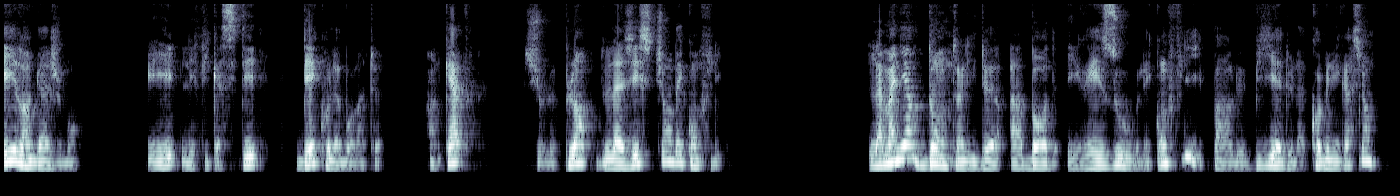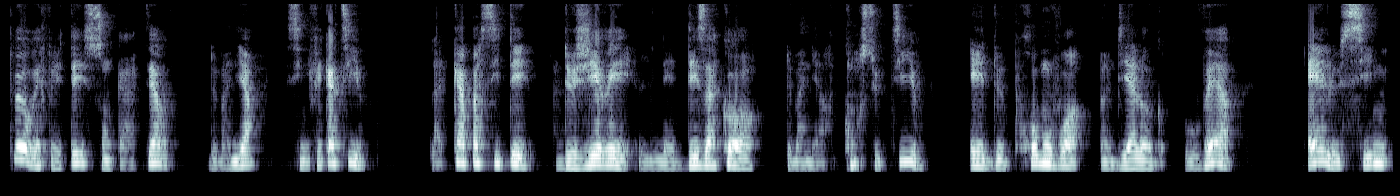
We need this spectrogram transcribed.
et l'engagement et l'efficacité des collaborateurs. En quatre, sur le plan de la gestion des conflits. La manière dont un leader aborde et résout les conflits par le biais de la communication peut refléter son caractère de manière significative. La capacité de gérer les désaccords de manière constructive et de promouvoir un dialogue ouvert est le signe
